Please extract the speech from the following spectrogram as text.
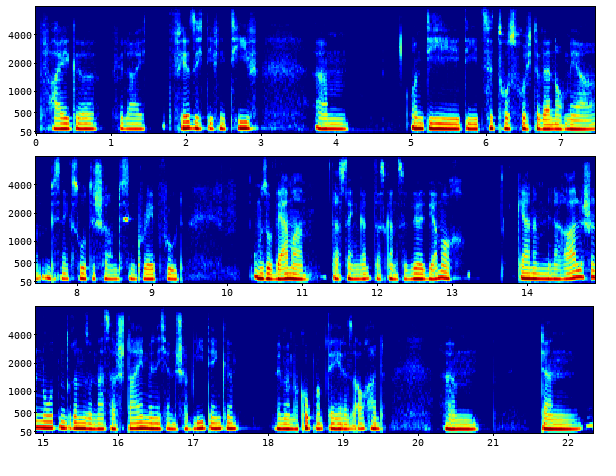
Feige, vielleicht Pfirsich definitiv. Ähm, und die, die Zitrusfrüchte werden auch mehr, ein bisschen exotischer, ein bisschen Grapefruit. Umso wärmer das, dann, das Ganze wird. Wir haben auch gerne mineralische Noten drin, so nasser Stein, wenn ich an Chablis denke. Wenn wir mal gucken, ob der hier das auch hat. Ähm, dann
